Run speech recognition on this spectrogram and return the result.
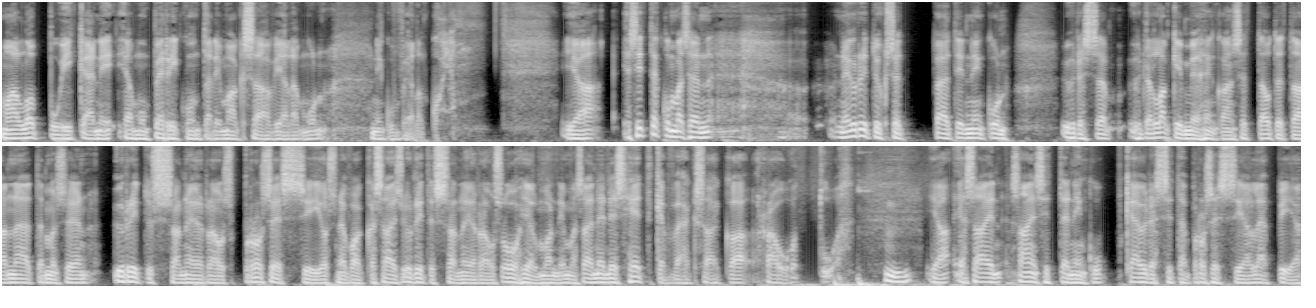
mä oon loppuikäni ja mun perikuntani maksaa vielä mun niin kuin velkoja. Ja, ja sitten kun mä sen, ne yritykset päätin niin kuin yhdessä yhden lakimiehen kanssa, että otetaan nämä tämmöiseen yrityssaneerausprosessiin, jos ne vaikka saisi yrityssaneerausohjelman, niin mä sain edes hetken vähäksi aikaa rauhoittua. Hmm. Ja, ja sain, sain sitten niin kuin käydä sitä prosessia läpi. Ja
